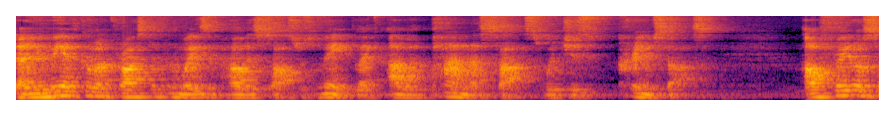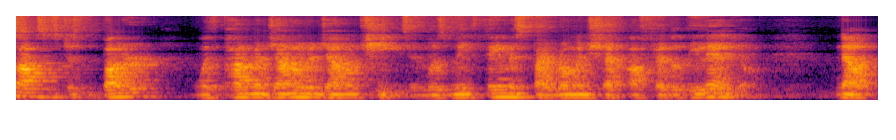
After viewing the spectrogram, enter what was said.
Now you may have come across different ways of how this sauce was made, like alla panna sauce, which is cream sauce. Alfredo sauce is just butter with Parmigiano Reggiano cheese and was made famous by Roman chef Alfredo Di Lelio. Now,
